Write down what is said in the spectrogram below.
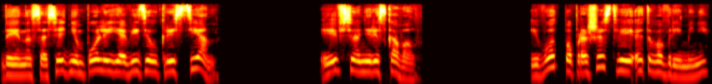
да и на соседнем поле я видел крестьян. И все не рисковал. И вот по прошествии этого времени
